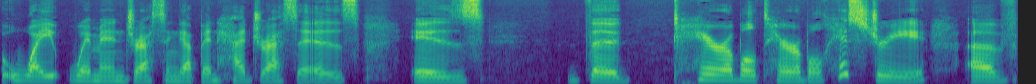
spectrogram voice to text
white women dressing up in headdresses is the terrible, terrible history of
